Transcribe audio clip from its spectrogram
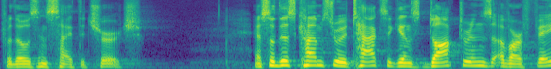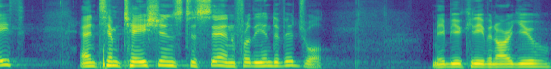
for those inside the church. And so this comes through attacks against doctrines of our faith and temptations to sin for the individual. Maybe you could even argue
